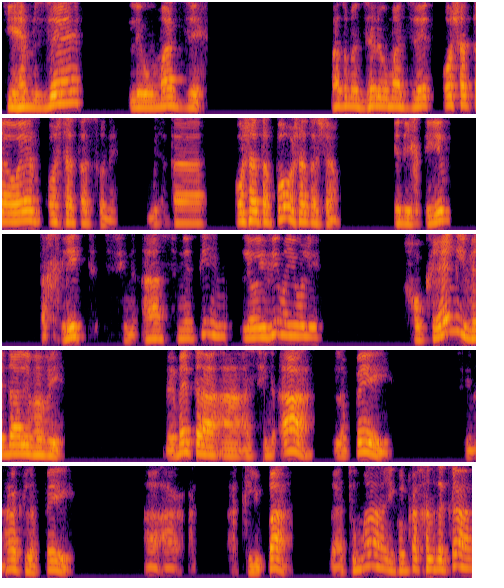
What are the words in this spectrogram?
כי הם זה לעומת זה. מה זאת אומרת זה לעומת זה? או שאתה אוהב או שאתה שונא. אתה, או שאתה פה או שאתה שם. כדכתיב, תכלית שנאה שנאתים לאויבים היו לי. חוקרני ודע לבבי. באמת השנאה כלפי שנאה כלפי הקליפה והטומאה היא כל כך חזקה.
